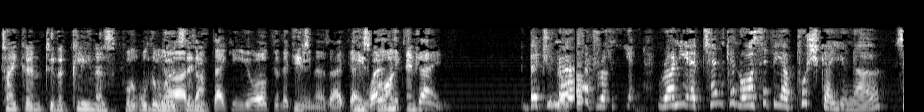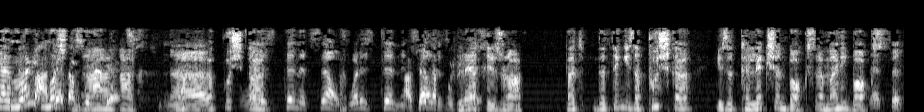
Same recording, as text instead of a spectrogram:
taken to the cleaners for all the words Yes, that I'm he, taking you all to the cleaners. Okay. he's What gone is and he- exchange? But you know what, Ronnie? Ronnie, a tin can also be a pushka, you know. So Mor- I Moshe, said a Ah, ah, No. Ah, a push- what is tin itself? What is tin itself? a It's push- blech. Lech is right. But the thing is a pushka is a collection box, a money box. That's it.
